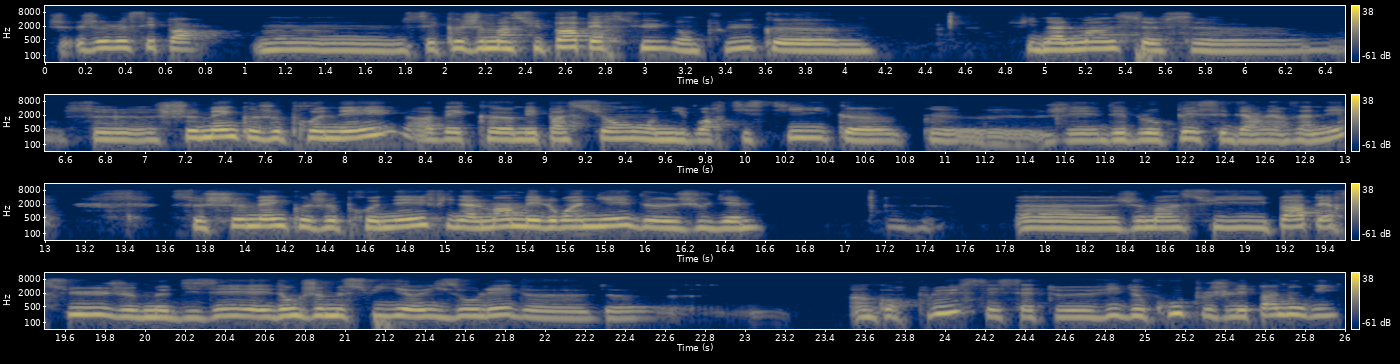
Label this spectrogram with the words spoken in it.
Je ne le sais pas. Hum, c'est que je ne m'en suis pas aperçue non plus que finalement ce, ce, chemin que je prenais avec euh, mes passions au niveau artistique euh, que j'ai développé ces dernières années, ce chemin que je prenais finalement m'éloignait de Julien. Mhm. je m'en suis pas aperçue, je me disais, et donc je me suis isolée de, encore plus, et cette vie de couple, je ne l'ai pas nourrie.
